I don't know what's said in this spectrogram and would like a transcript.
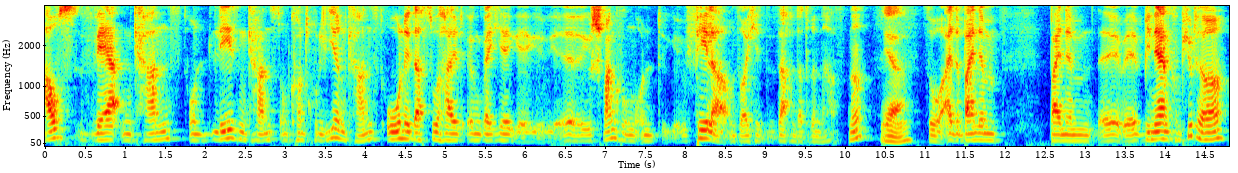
auswerten kannst und lesen kannst und kontrollieren kannst, ohne dass du halt irgendwelche äh, äh, Schwankungen und äh, Fehler und solche Sachen da drin hast. Ne? Ja. So, also bei einem, bei einem äh, binären Computer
